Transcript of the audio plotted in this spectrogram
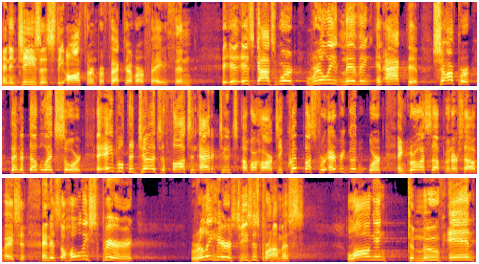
And in Jesus, the author and perfecter of our faith. And is God's word really living and active, sharper than a double edged sword, able to judge the thoughts and attitudes of our hearts, equip us for every good work, and grow us up in our salvation? And is the Holy Spirit really here, as Jesus promised, longing to move in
